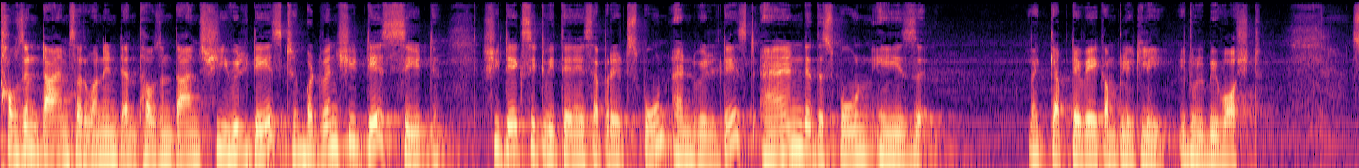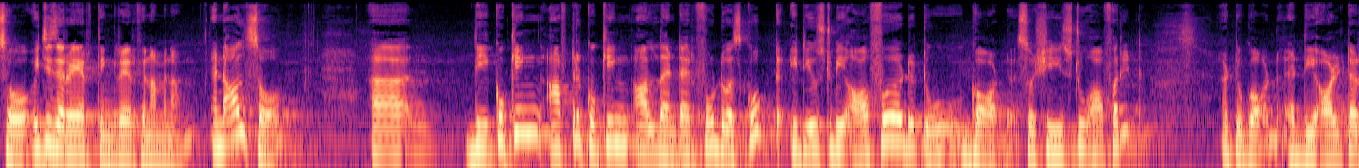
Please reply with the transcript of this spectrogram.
thousand times or one in ten thousand times she will taste but when she tastes it she takes it with a separate spoon and will taste and the spoon is like kept away completely. It will be washed. So which is a rare thing rare phenomenon and also uh, the cooking after cooking all the entire food was cooked it used to be offered to god. So she used to offer it uh, to god. At the altar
